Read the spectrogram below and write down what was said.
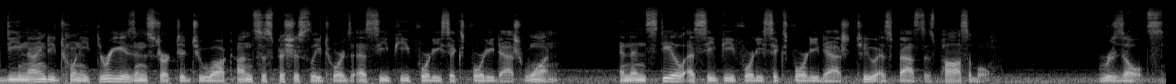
D9023 is instructed to walk unsuspiciously towards SCP 4640 1 and then steal SCP 4640 2 as fast as possible. Results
